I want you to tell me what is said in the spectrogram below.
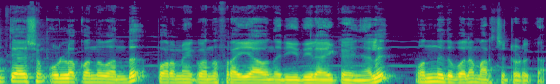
അത്യാവശ്യം ഉള്ളൊക്കെ ഒന്ന് വന്ന് പുറമേക്ക് വന്ന് ഫ്രൈ ആവുന്ന രീതിയിലായി കഴിഞ്ഞാൽ ഒന്ന് ഇതുപോലെ മറിച്ചിട്ട് കൊടുക്കുക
